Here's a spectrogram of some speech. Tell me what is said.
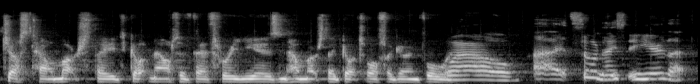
just how much they'd gotten out of their three years and how much they'd got to offer going forward. Wow, uh, it's so nice to hear that.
